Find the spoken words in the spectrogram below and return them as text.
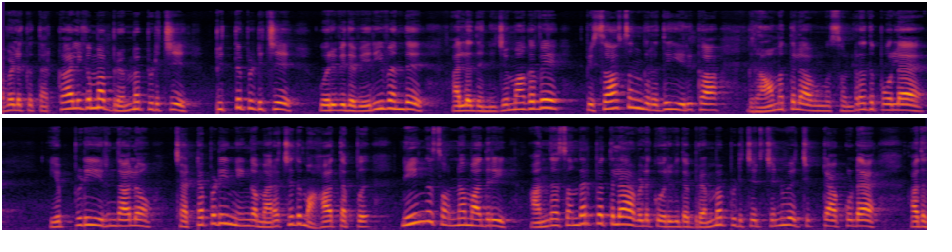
அவளுக்கு தற்காலிகமாக பிரம்ம பிடிச்சு பித்து பிடிச்சு ஒருவித வெறி வந்து அல்லது நிஜமாகவே பிசாசுங்கிறது இருக்கா? கிராமத்தில் அவங்க சொல்கிறது போல. எப்படி இருந்தாலும் சட்டப்படி நீங்கள் மறைச்சது மகா தப்பு. நீங்கள் சொன்ன மாதிரி அந்த சந்தர்ப்பத்தில் அவளுக்கு ஒருவித பிரம்ம பிடிச்சிருச்சுன்னு வச்சுக்கிட்டா கூட அதை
